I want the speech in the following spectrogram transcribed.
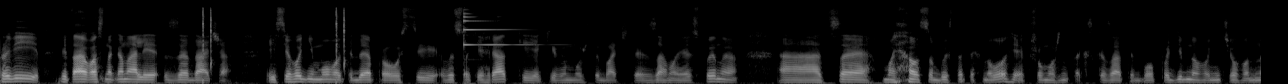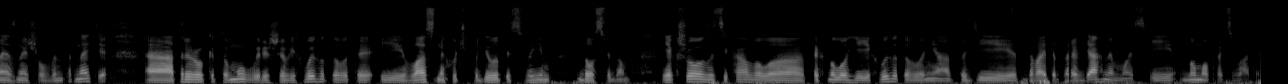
Привіт! Вітаю вас на каналі Зедача. І сьогодні мова піде про ось ці високі грядки, які ви можете бачити за моєю спиною. Це моя особиста технологія, якщо можна так сказати, бо подібного нічого не знайшов в інтернеті. Три роки тому вирішив їх виготовити і, власне, хочу поділитися своїм досвідом. Якщо зацікавила технологія їх виготовлення, тоді давайте перевдягнемось і нумо працювати.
